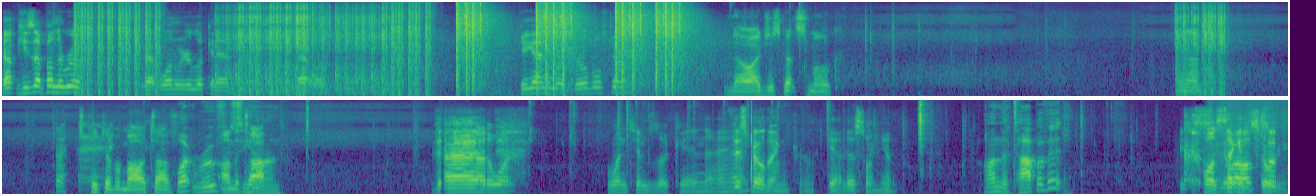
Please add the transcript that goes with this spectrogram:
Up, he's up on the roof. That one we were looking at. That one. You got any more throwables, John? No, I just got smoke. Hang on. Just picked up a Molotov. What roof On is the he top? on? Uh, the Uh, one. the One Tim's looking at. This building. Yeah, this one. Yep. On the top of it? Well, second so story.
